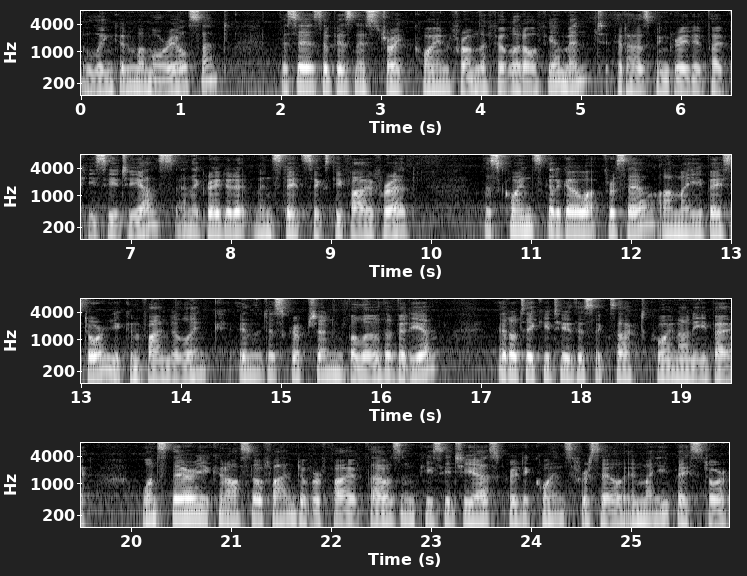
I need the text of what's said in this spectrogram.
Lincoln Memorial Cent. This is a business strike coin from the Philadelphia Mint. It has been graded by PCGS and they graded it Mint State 65 red. This coin's going to go up for sale on my eBay store. You can find a link in the description below the video. It'll take you to this exact coin on eBay. Once there, you can also find over 5,000 PCGS graded coins for sale in my eBay store.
